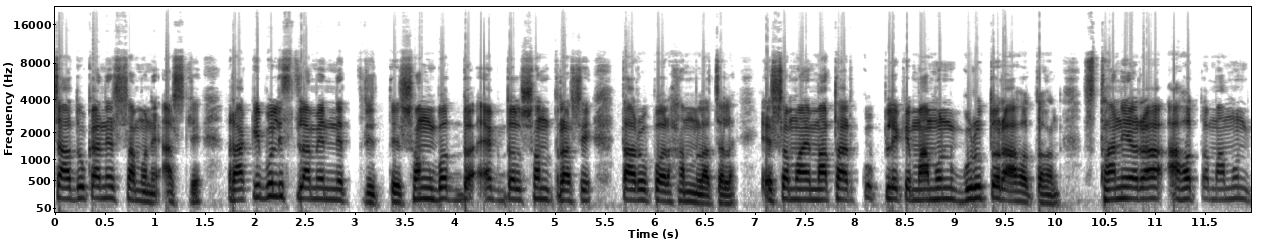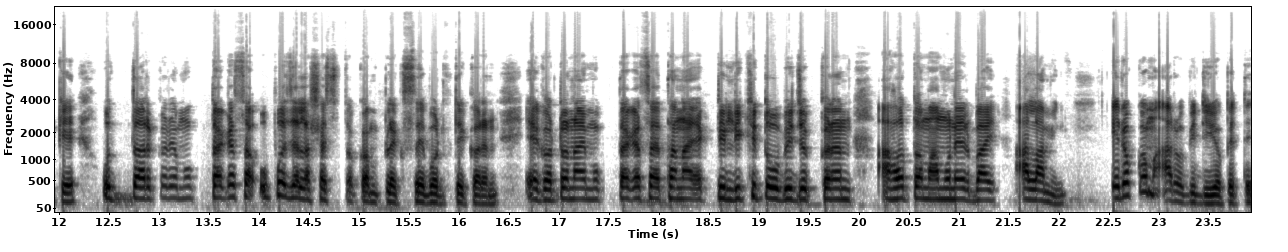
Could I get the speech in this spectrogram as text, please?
চা দোকানের সামনে আসলে রাকিবুল ইসলামের নেতৃত্বে সংবদ্ধ একদল সন্ত্রাসী তার উপর হামলা চালায়। এ সময় মাথার কূপ লেগে মামুন গুরুতর আহত হন। স্থানীয়রা আহত মামুনকে উদ্ধার করে মুক্তাগাছা উপজেলা স্বাস্থ্য কমপ্লেক্সে ভর্তি করেন। এ ঘটনায় মুক্তাগাছা থানায় একটি লিখিত অভিযোগ করেন আহত মামুনের ভাই আলামিন। এরকম আরও ভিডিও পেতে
